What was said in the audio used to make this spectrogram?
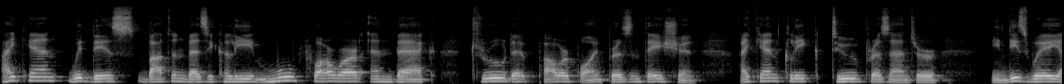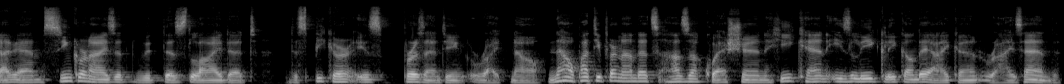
I can, with this button, basically move forward and back through the PowerPoint presentation. I can click to presenter. In this way, I am synchronized with the slide that the speaker is presenting right now. Now Patti Fernandez has a question. He can easily click on the icon raise hand.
